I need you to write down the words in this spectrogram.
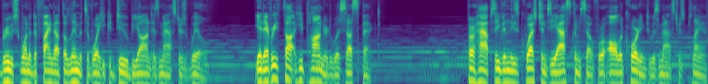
Bruce wanted to find out the limits of what he could do beyond his master's will, yet every thought he pondered was suspect. Perhaps even these questions he asked himself were all according to his master's plan.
